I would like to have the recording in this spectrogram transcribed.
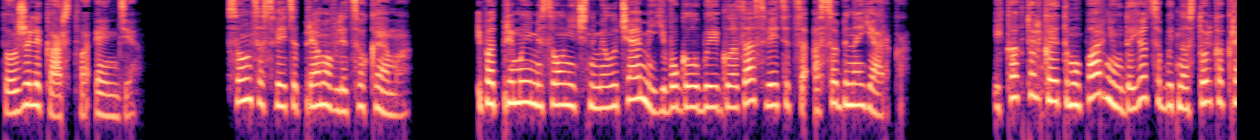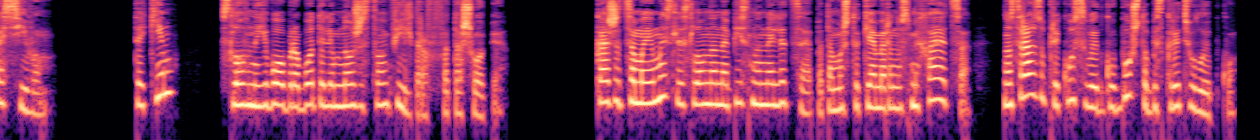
тоже лекарство Энди. Солнце светит прямо в лицо Кэма. И под прямыми солнечными лучами его голубые глаза светятся особенно ярко. И как только этому парню удается быть настолько красивым? Таким, словно его обработали множеством фильтров в фотошопе. Кажется, мои мысли словно написаны на лице, потому что Кэмерон усмехается, но сразу прикусывает губу, чтобы скрыть улыбку.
